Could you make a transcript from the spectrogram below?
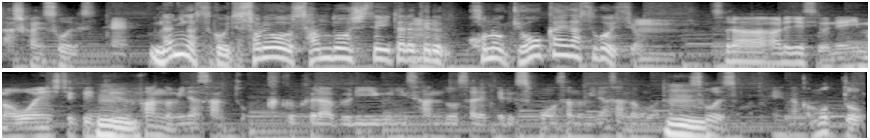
確かにそうですね。何がすごいってそれを賛同していただける、この業界がすごいですよ。それはあれですよね、今応援してくれてるファンの皆さんと、各クラブ、リーグに賛同されてるスポンサーの皆さんのもそうですもんね、うん、なんかもっと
